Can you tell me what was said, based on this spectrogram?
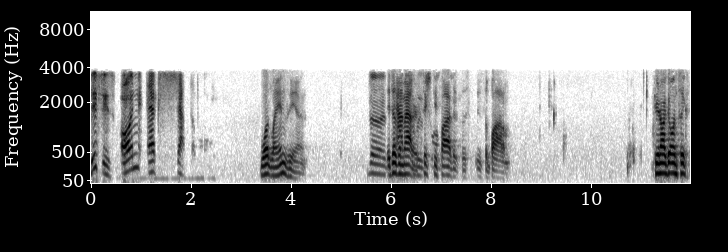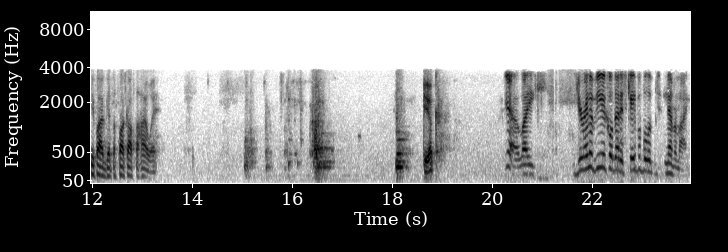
This is unacceptable. What lane's he in? The It doesn't matter. absolute 65 is the is the bottom. If you're not going 65, get the fuck off the highway. Dick. Yeah, like you're in a vehicle that is capable of. Never mind.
